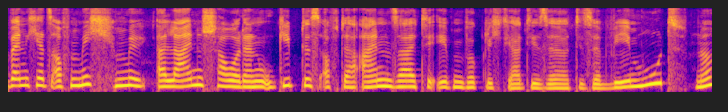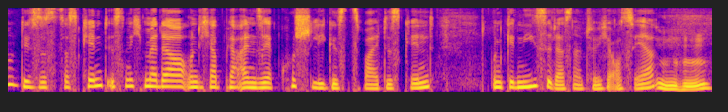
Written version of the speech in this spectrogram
Wenn ich jetzt auf mich, mich, alleine schaue, dann gibt es auf der einen Seite eben wirklich ja diese, diese Wehmut. Ne? Dieses, das Kind ist nicht mehr da und ich habe ja ein sehr kuscheliges zweites Kind und genieße das natürlich auch sehr. Mhm.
